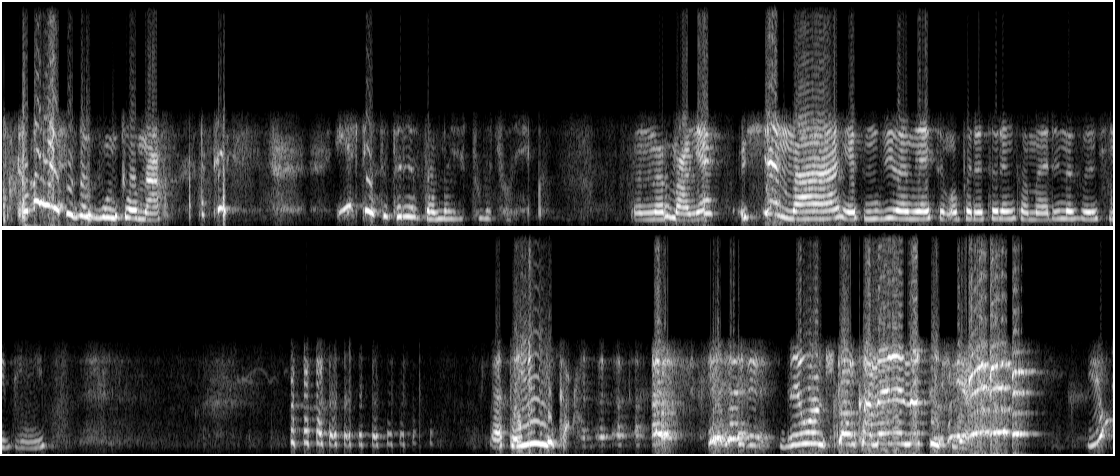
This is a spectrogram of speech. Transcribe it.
Kamera jest to A ty... Teraz dam na YouTube człowiek? Normalnie. Siema! Jak mówiłem, ja jestem operatorem kamery, nazywam się Wini. A to Minka. Wyłącz tą kamerę natychmiast.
